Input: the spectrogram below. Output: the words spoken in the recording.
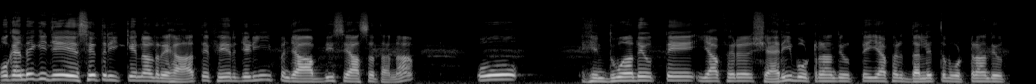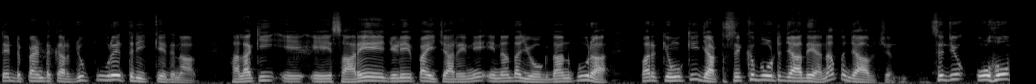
ਉਹ ਕਹਿੰਦੇ ਕਿ ਜੇ ਇਸੇ ਤਰੀਕੇ ਨਾਲ ਰਿਹਾ ਤੇ ਫਿਰ ਜਿਹੜੀ ਪੰਜਾਬ ਦੀ ਸਿਆਸਤ ਆ ਨਾ ਉਹ ਹਿੰਦੂਆਂ ਦੇ ਉੱਤੇ ਜਾਂ ਫਿਰ ਸ਼ਹਿਰੀ ਵੋਟਰਾਂ ਦੇ ਉੱਤੇ ਜਾਂ ਫਿਰ ਦਲਿਤ ਵੋਟਰਾਂ ਦੇ ਉੱਤੇ ਡਿਪੈਂਡ ਕਰ ਜੂ ਪੂਰੇ ਤਰੀਕੇ ਦੇ ਨਾਲ। ਹਾਲਾਂਕਿ ਇਹ ਇਹ ਸਾਰੇ ਜਿਹੜੇ ਭਾਈਚਾਰੇ ਨੇ ਇਹਨਾਂ ਦਾ ਯੋਗਦਾਨ ਪੂਰਾ ਪਰ ਕਿਉਂਕਿ ਜੱਟ ਸਿੱਖ ਵੋਟ ਜ਼ਿਆਦੇ ਆ ਨਾ ਪੰਜਾਬ 'ਚ ਸੋ ਜੇ ਉਹ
